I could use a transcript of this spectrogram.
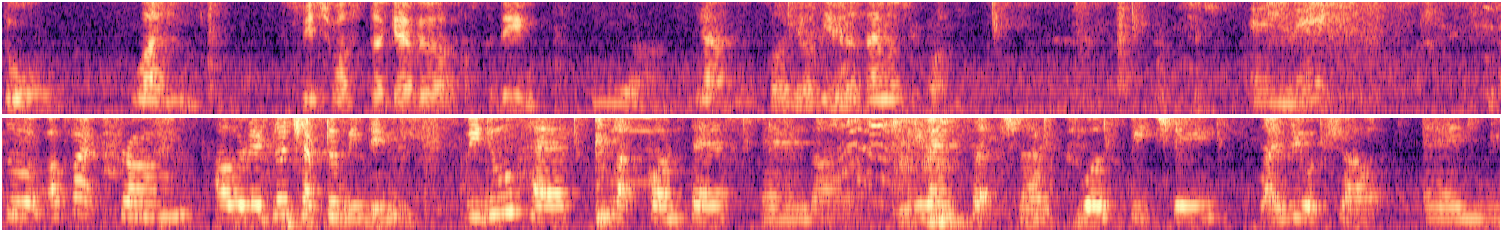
to one, which was the gavel of the day. Yeah. Yeah, so he was giving the timers report. And next, so apart from our regular chapter meetings, we do have club contests and uh, events such like World Speech Day, Library Workshop, and we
